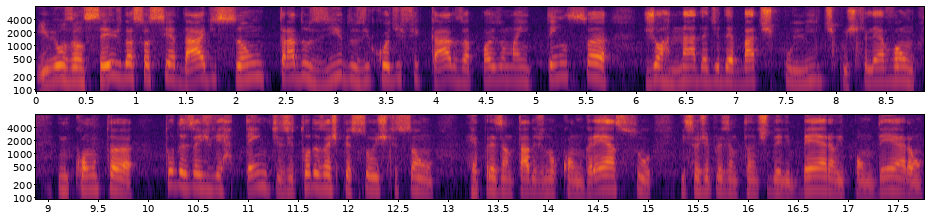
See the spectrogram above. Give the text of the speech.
e os anseios da sociedade são traduzidos e codificados após uma intensa jornada de debates políticos que levam em conta todas as vertentes e todas as pessoas que são representadas no Congresso e seus representantes deliberam e ponderam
